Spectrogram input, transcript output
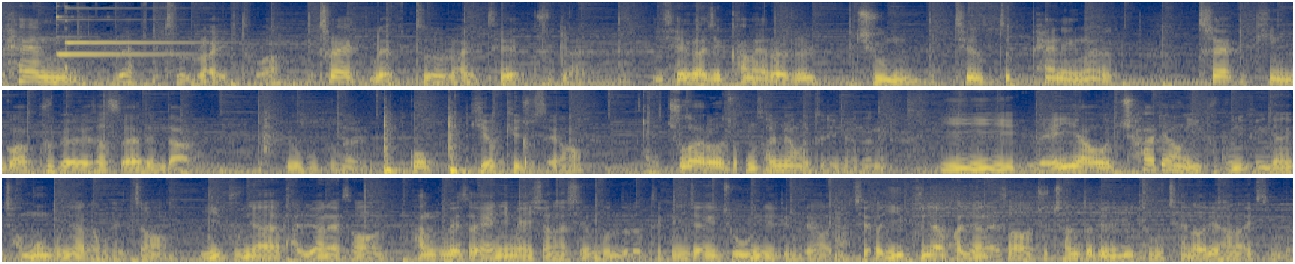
pan left right와 track left right의 구별. 이 세 가지 카메라를 줌, tilt, panning을 트래킹과 구별해서 써야 된다. 이 부분을 꼭 기억해 주세요. 네, 추가로 조금 설명을 드리면은 이 레이아웃 촬영 이 부분이 굉장히 전문 분야라고 했죠. 이 분야 관련해서 한국에서 애니메이션 하시는 분들한테 굉장히 좋은 일인데요. 제가 이 분야 관련해서 추천드릴 유튜브 채널이 하나 있습니다.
